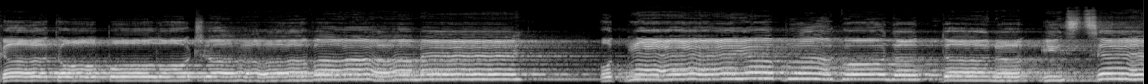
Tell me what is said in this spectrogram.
като получаваме от нея благодата на изцелението,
